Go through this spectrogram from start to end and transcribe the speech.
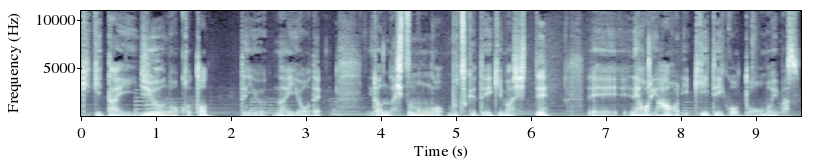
聞きたい自由のことっていう内容でいろんな質問をぶつけていきまして、えー、根掘り葉掘り聞いていこうと思います。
